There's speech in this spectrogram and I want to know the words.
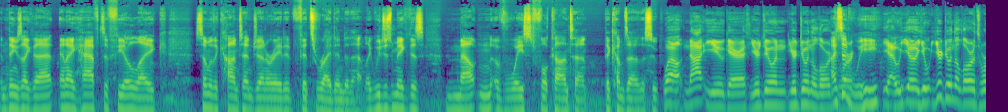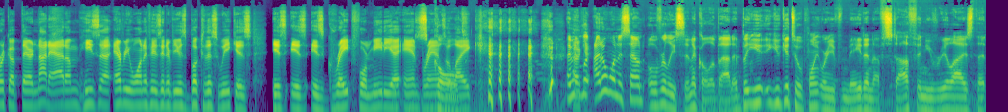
and things like that and i have to feel like some of the content generated fits right into that like we just make this mountain of wasteful content that comes out of the super Well, not you, Gareth. You're doing you're doing the Lord's i said work. we Yeah, you, you you're doing the Lord's work up there. Not Adam. He's uh, every one of his interviews booked this week is is is is great for media and brands alike. I mean, Okay. look, I don't want to sound overly cynical about it, but you you get to a point where you've made enough stuff and you realize that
